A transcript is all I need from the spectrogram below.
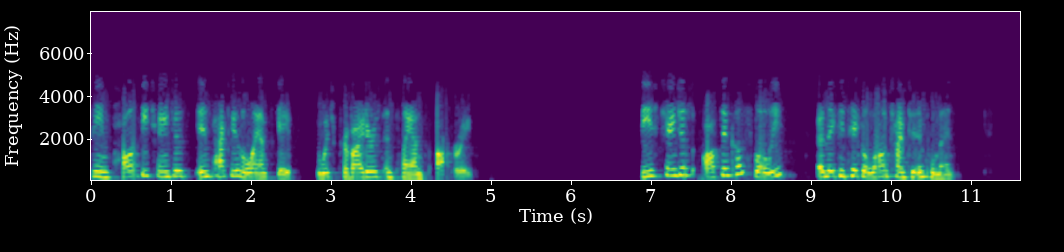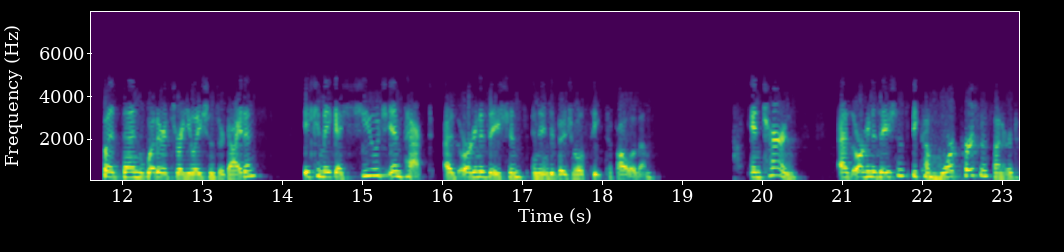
seen policy changes impacting the landscape in which providers and plans operate. These changes often come slowly, and they can take a long time to implement. But then, whether it's regulations or guidance, it can make a huge impact as organizations and individuals seek to follow them. In turn, as organizations become more person-centered,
